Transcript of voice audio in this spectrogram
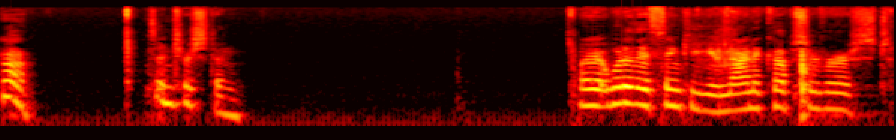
Huh. It's interesting. Alright, what do they think of you? Nine of Cups reversed.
